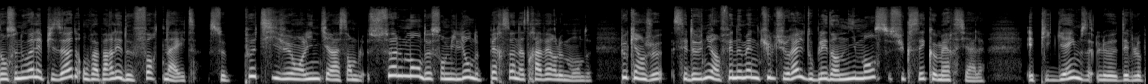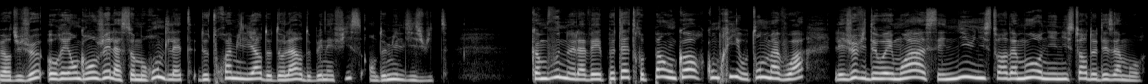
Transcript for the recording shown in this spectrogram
Dans ce nouvel épisode, on va parler de Fortnite, ce petit jeu en ligne qui rassemble seulement 200 millions de personnes à travers le monde. Plus qu'un jeu, c'est devenu un phénomène culturel doublé d'un immense succès commercial. Epic Games, le développeur du jeu, aurait engrangé la somme rondelette de 3 milliards de dollars de bénéfices en 2018. Comme vous ne l'avez peut-être pas encore compris au ton de ma voix, les jeux vidéo et moi, c'est ni une histoire d'amour ni une histoire de désamour.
